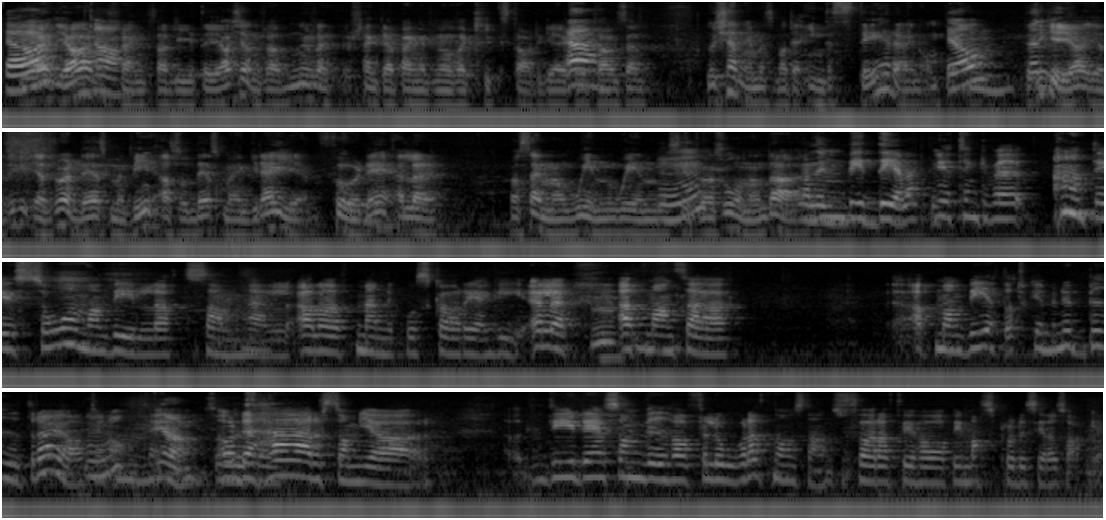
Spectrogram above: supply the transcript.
Ja. Jag, jag har Ja. skänkt så lite. Jag känner så att nu skänkte jag pengar till någon sån här Kickstarter-grej för Ja. ett tag sedan. Då känner jag mig som att jag investerar i någonting. Ja, Det men, tycker jag, jag, tycker, jag tror att det är det som är, alltså det som är grejen för det. Eller vad säger man, win-win situationen där. Mm. man är delaktig. Jag tänker väl att det är så man vill att samhälle, alla att människor ska reagera. Eller Mm. att man så här, att man vet att okej men nu bidrar jag till Mm, någonting. ja, och det sa. här som gör det är ju det som vi har förlorat någonstans för att vi har vi massproducerar saker.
